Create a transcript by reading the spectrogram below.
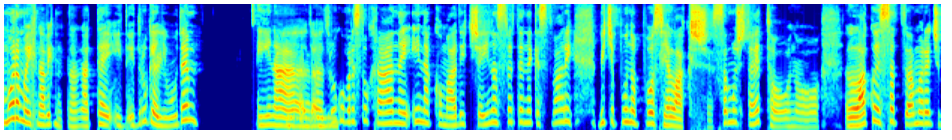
moramo ih naviknuti na, na te i, i druge ljude, i na drugu vrstu hrane i na komadiće i na sve te neke stvari bit će puno poslije lakše. Samo što eto, ono, lako je sad, ajmo reći,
